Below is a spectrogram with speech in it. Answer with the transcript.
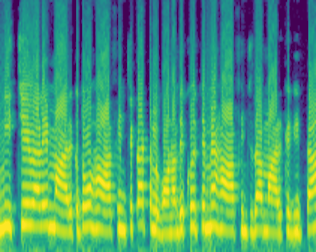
ਨੀਚੇ ਵਾਲੇ ਮਾਰਕ ਤੋਂ ਹਾਫ ਇੰਚ ਘੱਟ ਲਗਾਉਣਾ। ਦੇਖੋ, ਇੱਥੇ ਮੈਂ ਹਾਫ ਇੰਚ ਦਾ ਮਾਰਕ ਕੀਤਾ।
